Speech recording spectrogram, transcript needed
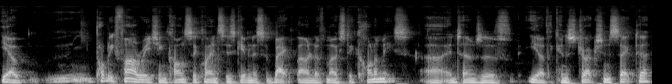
you know, probably far-reaching consequences given it's a backbone of most economies uh, in terms of you know the construction sector.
